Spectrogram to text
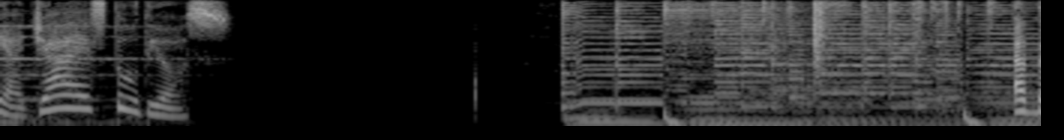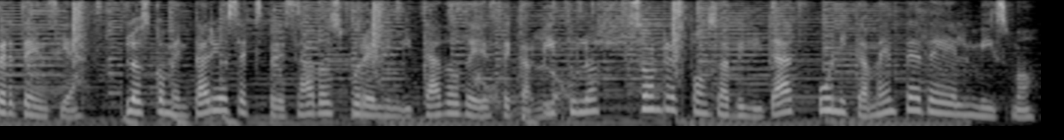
y allá estudios. Advertencia. Los comentarios expresados por el invitado de este capítulo son responsabilidad únicamente de él mismo.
